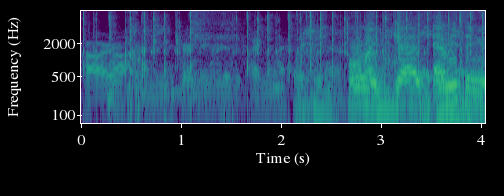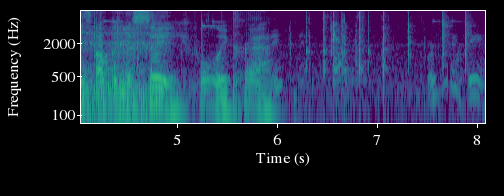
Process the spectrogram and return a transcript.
car and then turned into the penguin. Oh my god, everything is up in the safe. Holy crap. Where's my date?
